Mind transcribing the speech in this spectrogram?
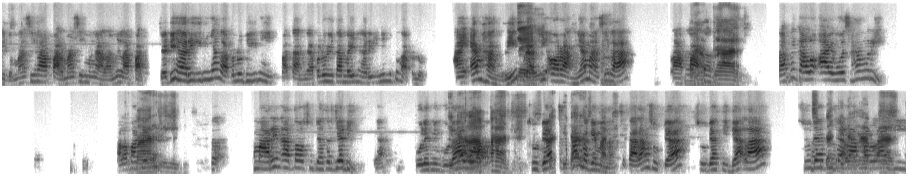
gitu, masih lapar, masih mengalami lapar. Jadi hari ininya nggak perlu di ini, Pak Tan, nggak perlu ditambahin hari ini itu nggak perlu. I am hungry Oke. berarti orangnya masih lah lapar. Lapar. Tapi kalau I was hungry, kalau pakai Mari. kemarin atau sudah terjadi, ya boleh minggu Tidak lalu, lapar. sudah Sudah tidak sekarang lapar. bagaimana? Sekarang sudah sudah tidak lah, sudah, Sudah tidak, tidak lapar, lapar. lagi.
